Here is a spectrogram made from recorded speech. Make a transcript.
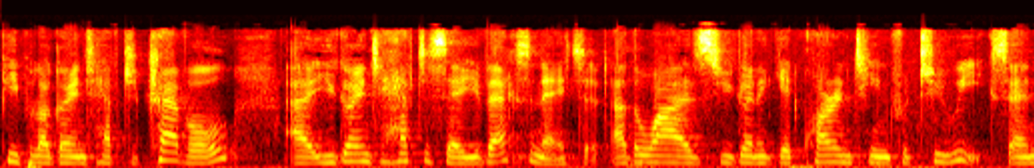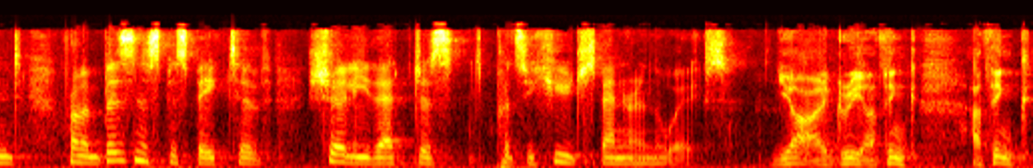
people are going to have to travel, uh, you're going to have to say you're vaccinated. Otherwise, you're going to get quarantined for two weeks. And from a business perspective, surely that just puts a huge spanner in the works. Yeah, I agree. I think I think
